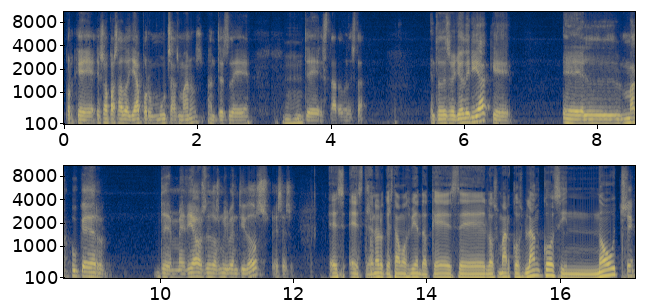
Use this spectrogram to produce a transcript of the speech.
Porque eso ha pasado ya por muchas manos antes de, de estar donde está. Entonces yo diría que el MacBook Air de mediados de 2022 es eso. Es este, ¿no? Lo que estamos viendo, que es eh, los marcos blancos sin notes, Sí.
